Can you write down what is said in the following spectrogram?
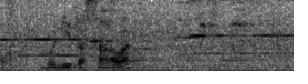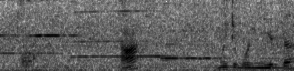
ó, bonita sala, ó, tá? Muito bonita.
